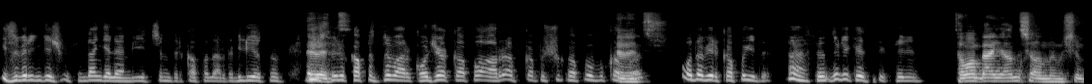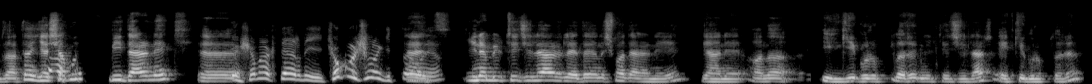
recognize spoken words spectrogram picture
İzmir'in geçmişinden gelen bir isimdir kapılarda biliyorsunuz. Bir evet. sürü kapısı var. Koca kapı, Arap kapı, şu kapı, bu kapı. Evet. O da bir kapıydı. Heh, sözünü kestik senin. Tamam ben yanlış anlamışım zaten. Yaşamak bir dernek. E, Yaşamak Derneği. Çok hoşuma gitti evet, ama ya. Yine Mültecilerle Dayanışma Derneği. Yani ana ilgi grupları mülteciler, etki grupları.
